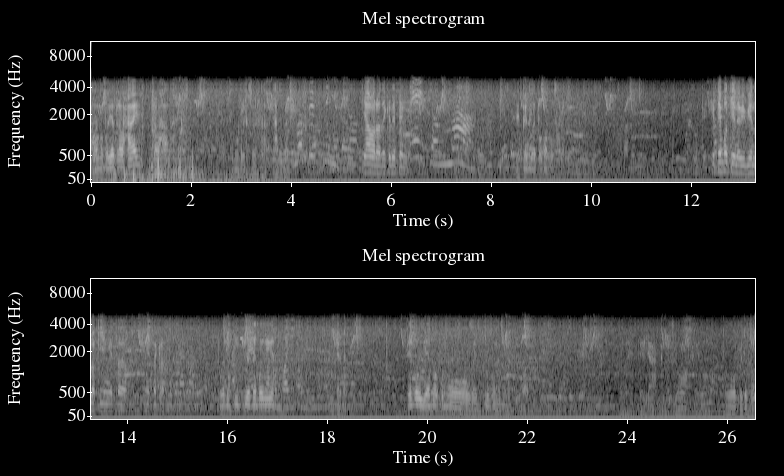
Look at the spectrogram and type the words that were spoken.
Cuando podía trabajar, trabajaba. ¿Y ahora de qué depende? Depende de poca cosa. Ok. ¿Qué tiempo tiene viviendo aquí en esta, en esta casa? Bueno, aquí yo tengo viviendo. Tengo viviendo como 21 años. después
